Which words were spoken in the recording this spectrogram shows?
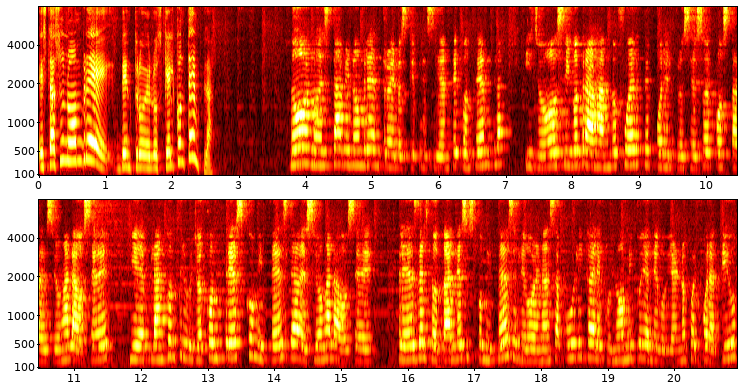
¿Está su nombre dentro de los que él contempla? No, no está mi nombre dentro de los que el presidente contempla y yo sigo trabajando fuerte por el proceso de postadhesión a la OCDE. Mi plan contribuyó con tres comités de adhesión a la OCDE, tres del total de sus comités, el de gobernanza pública, el económico y el de gobierno corporativo,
